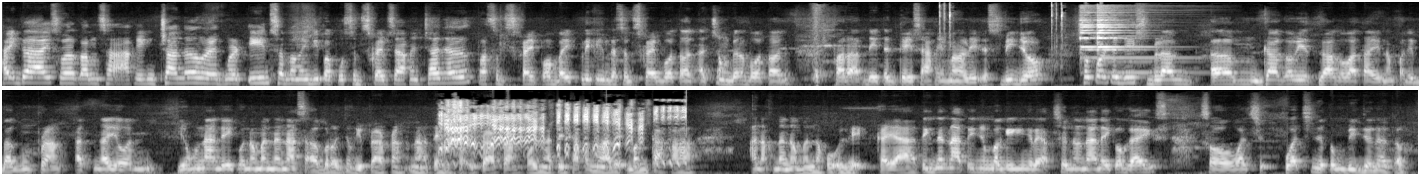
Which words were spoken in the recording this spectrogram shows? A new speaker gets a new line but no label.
Hi guys! Welcome sa aking channel, Red Martin. Sa mga hindi pa po subscribe sa aking channel, pa-subscribe po by clicking the subscribe button at yung bell button para updated kayo sa aking mga latest video. So for today's vlog, um, gagawin, gagawa tayo ng panibagong prank at ngayon, yung nanay ko naman na nasa abroad, yung ipra-prank natin. So ipra-prank call natin siya kunwari magkaka anak na naman ako uli. Kaya tignan natin yung magiging reaksyon ng nanay ko guys. So watch watch niyo tong video na to.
